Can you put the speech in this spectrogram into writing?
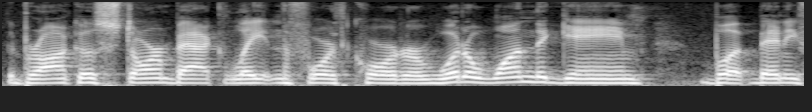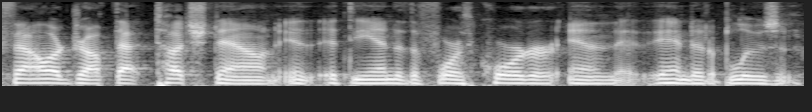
The Broncos stormed back late in the fourth quarter, would have won the game, but Benny Fowler dropped that touchdown at the end of the fourth quarter and it ended up losing.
